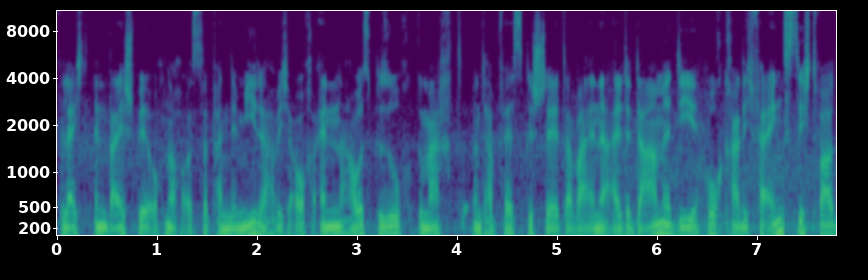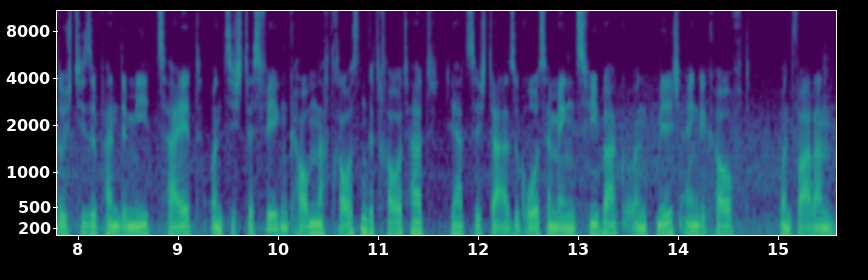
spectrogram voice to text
Vielleicht ein Beispiel auch noch aus der Pandemie. Da habe ich auch einen Hausbesuch gemacht und habe festgestellt, da war eine alte Dame, die hochgradig verängstigt war durch diese Pandemiezeit und sich deswegen kaum nach draußen getraut hat. Die hat sich da also große Mengen Zwieback und Milch eingekauft und war dann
